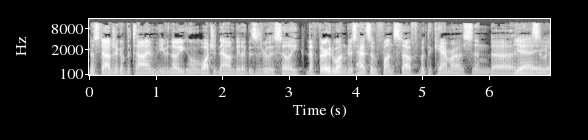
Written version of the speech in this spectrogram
nostalgic of the time. Even though you can watch it now and be like, "This is really silly." The third one just had some fun stuff with the cameras and uh, Yeah, the yeah, yeah.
